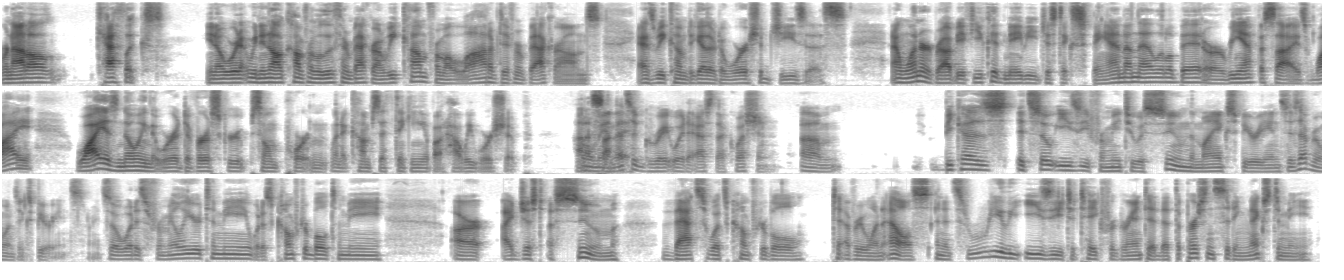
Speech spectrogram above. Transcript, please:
We're not all Catholics. You know, we're, we didn't all come from a Lutheran background. We come from a lot of different backgrounds as we come together to worship Jesus. And I wondered, Robbie, if you could maybe just expand on that a little bit or reemphasize why why is knowing that we're a diverse group so important when it comes to thinking about how we worship on oh, a man, Sunday? That's a great way to ask that question. Um, because it's so easy for me to assume that my experience is everyone's experience, right? So what is familiar to me, what is comfortable to me, are I just assume that's what's comfortable to everyone else, and it's really easy to take for granted that the person sitting next to me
